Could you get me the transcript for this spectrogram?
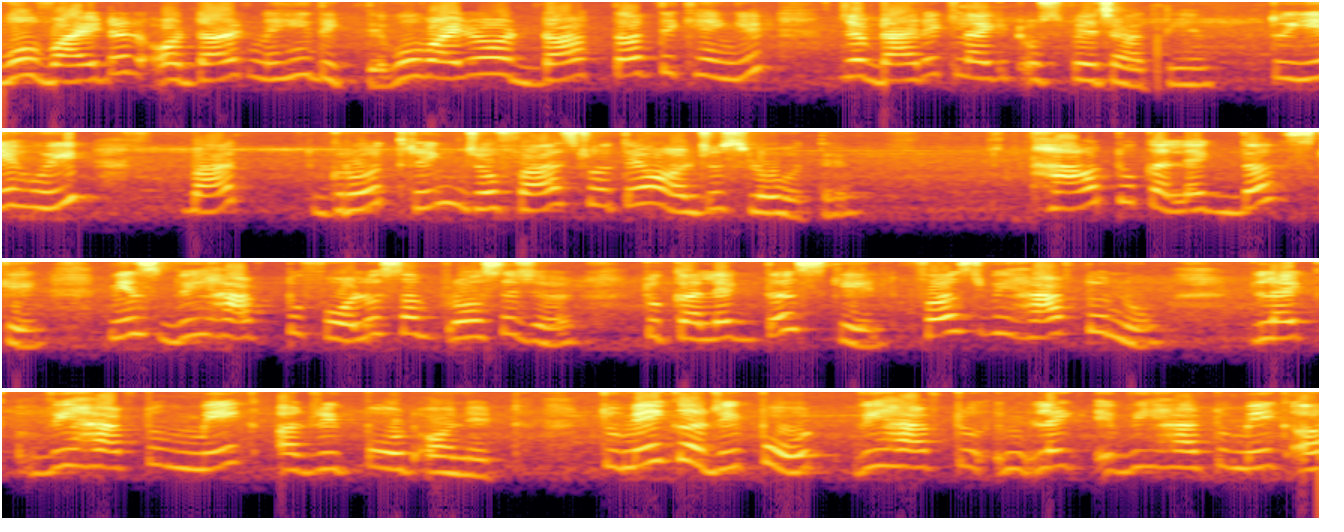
वो वाइडर और डार्क नहीं दिखते। वो वाइडर और डार्क तब दिखेंगे जब डायरेक्ट लाइट उस पर जाती है। तो ये हुई बात ग्रोथ रिंग जो फास्ट होते हैं और जो स्लो होते हैं। How to collect the scale means we have to follow some procedure to collect the scale first we have to know like we have to make a report on it to make a report we have to like we have to make a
